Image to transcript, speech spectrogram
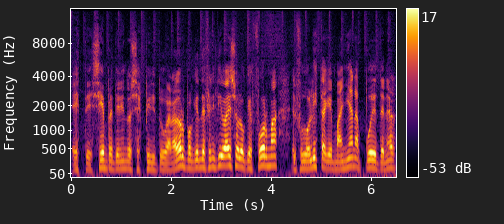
este, siempre teniendo ese espíritu ganador, porque en definitiva eso es lo que forma el futbolista que mañana puede tener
